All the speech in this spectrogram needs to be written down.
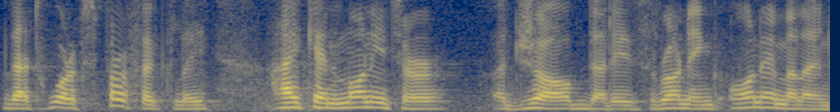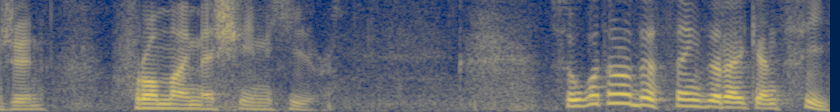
that works perfectly. I can monitor a job that is running on ML Engine from my machine here. So what are the things that I can see?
